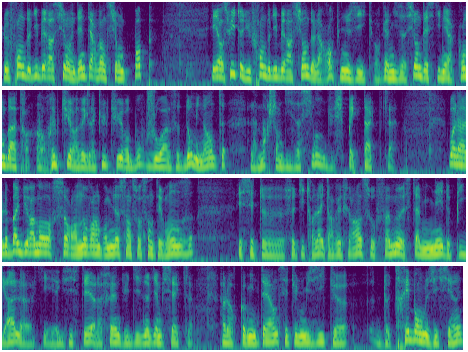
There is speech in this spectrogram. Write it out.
Le Front de libération et d'intervention pop. Et ensuite du Front de libération de la rock music, organisation destinée à combattre, en rupture avec la culture bourgeoise dominante, la marchandisation du spectacle. Voilà, le bal du rat mort sort en novembre 1971. Et euh, ce titre-là est en référence au fameux estaminet de Pigalle euh, qui existait à la fin du 19e siècle. Alors, comme interne, c'est une musique euh, de très bons musiciens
